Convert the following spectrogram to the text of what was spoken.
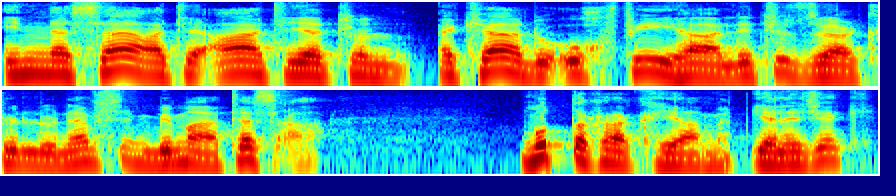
İnne saati atiyetun ekadu uhfiha lituzza kullu nefsin bima tes'a. Mutlaka kıyamet gelecek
